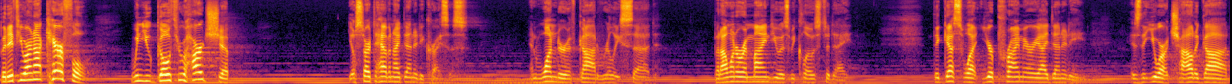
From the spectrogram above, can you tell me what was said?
But if you are not careful, when you go through hardship, you'll start to have an identity crisis and wonder if God really said. But I want to remind you as we close today that guess what? Your primary identity is that you are a child of God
